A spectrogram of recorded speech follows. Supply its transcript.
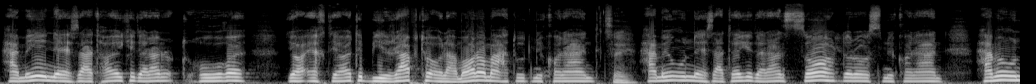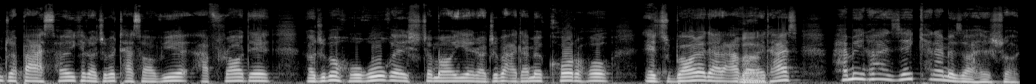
همه نهزت هایی که دارن حقوق یا اختیارات بی ربط علما رو محدود می کنند صحیح. همه اون نهزت هایی که دارن صلح درست می کنند همه اون بحث هایی که راجب تصاوی افراد راجب حقوق اجتماعی راجب عدم کره و اجبار در عقاید هست. همه اینها از یک کلمه ظاهر شد.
